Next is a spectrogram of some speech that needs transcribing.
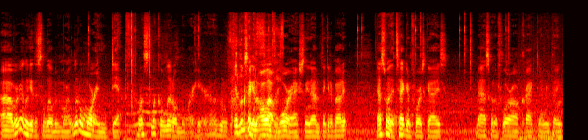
Uh, we're gonna look at this a little bit more, a little more in depth. Let's look a little more here. It looks like an all-out war, actually. Now I'm thinking about it. That's one of the Tekken Force guys. Mask on the floor all cracked and everything.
